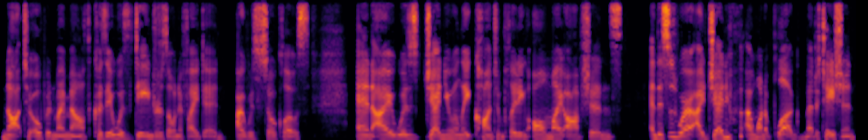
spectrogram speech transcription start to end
not to open my mouth because it was danger zone if I did. I was so close and I was genuinely contemplating all my options. And this is where I genuinely I want to plug meditation.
